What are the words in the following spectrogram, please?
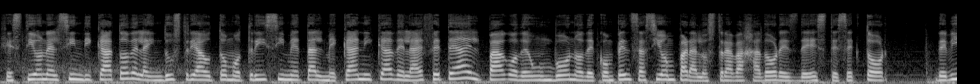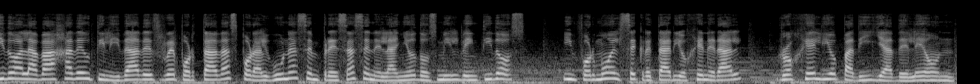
gestiona el Sindicato de la Industria Automotriz y Metalmecánica de la FTA el pago de un bono de compensación para los trabajadores de este sector, debido a la baja de utilidades reportadas por algunas empresas en el año 2022, informó el secretario general, Rogelio Padilla de León.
